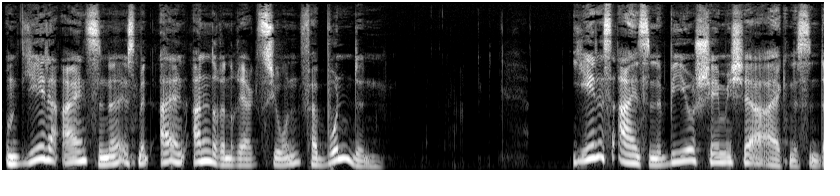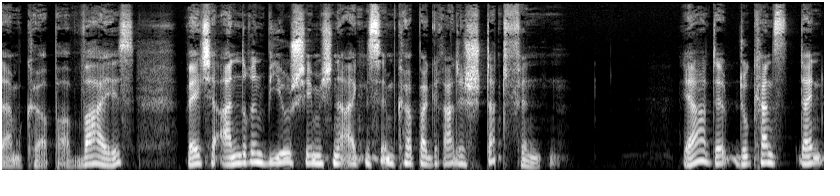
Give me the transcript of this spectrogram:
Und jede einzelne ist mit allen anderen Reaktionen verbunden. Jedes einzelne biochemische Ereignis in deinem Körper weiß, welche anderen biochemischen Ereignisse im Körper gerade stattfinden. Ja, du kannst, dein,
